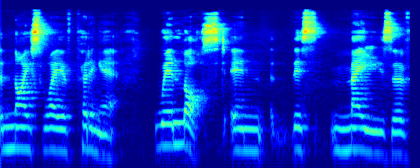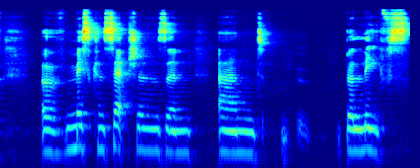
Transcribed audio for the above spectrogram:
a nice way of putting it. We're lost in this maze of of misconceptions and and beliefs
